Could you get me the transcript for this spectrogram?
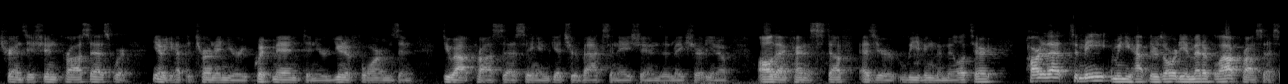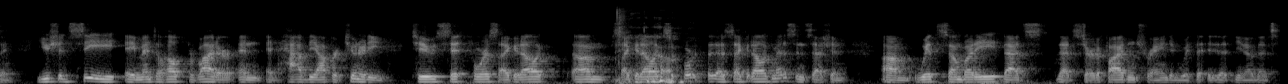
transition process where you know you have to turn in your equipment and your uniforms and do out processing and get your vaccinations and make sure you know all that kind of stuff as you're leaving the military. Part of that to me, I mean, you have there's already a medical out processing. You should see a mental health provider and and have the opportunity to sit for a psychedelic um, psychedelic support, a psychedelic medicine session um, with somebody that's that's certified and trained and with it, you know that's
